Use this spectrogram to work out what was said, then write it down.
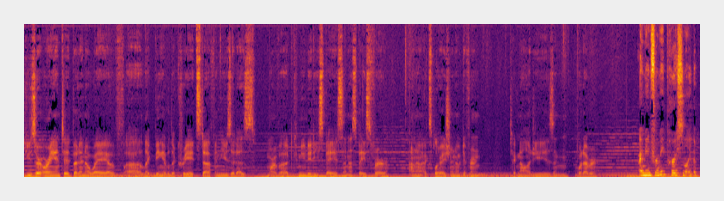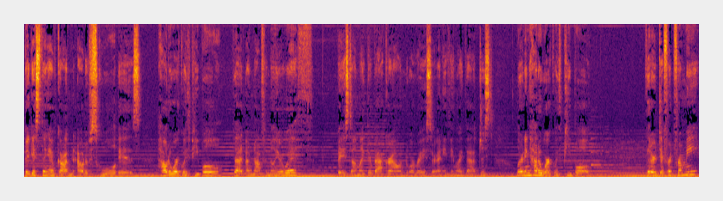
user oriented, but in a way of uh, like being able to create stuff and use it as more of a community space and a space for I don't know exploration of different technologies and whatever. I mean, for me personally, the biggest thing I've gotten out of school is how to work with people that I'm not familiar with based on like their background or race or anything like that. Just learning how to work with people that are different from me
